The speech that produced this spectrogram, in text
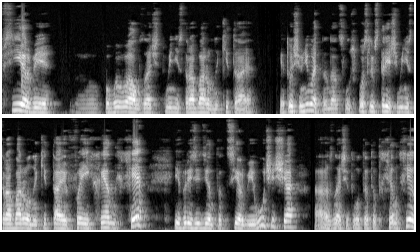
в Сербии побывал, значит, министр обороны Китая. Это очень внимательно надо слушать. После встречи министра обороны Китая Фэй Хэн Хэ и президента Сербии Вучича значит, вот этот Хенхе,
